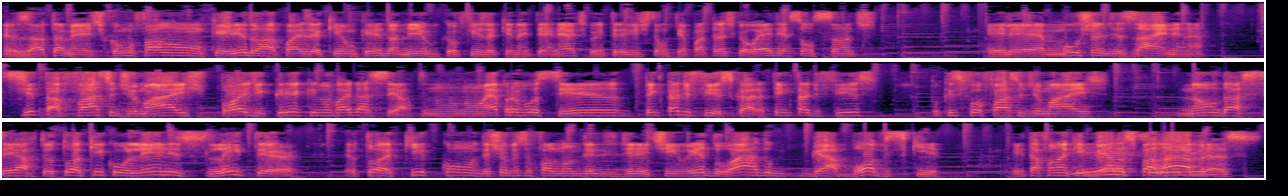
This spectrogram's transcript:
Exatamente. Como fala um querido rapaz aqui, um querido amigo que eu fiz aqui na internet, que eu entrevistei um tempo atrás, que é o Ederson Santos. Ele é motion designer, né? Se tá fácil demais, pode crer que não vai dar certo. Não, não é pra você. Tem que estar difícil, cara. Tem que estar difícil, porque se for fácil demais, não dá certo. Eu tô aqui com o Lenny Slater. Eu tô aqui com. Deixa eu ver se eu falo o nome dele direitinho. Eduardo Grabowski. Ele tá falando aqui Isso, belas palavras.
